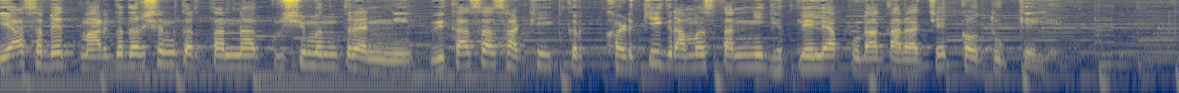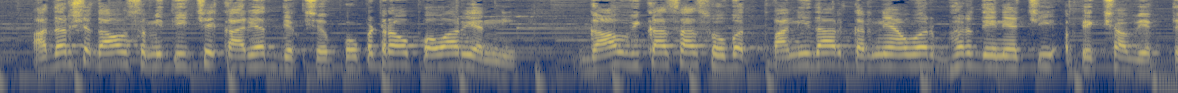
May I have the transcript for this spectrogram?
या सभेत मार्गदर्शन करताना कृषी मंत्र्यांनी विकासासाठी खडकी ग्रामस्थांनी घेतलेल्या पुढाकाराचे कौतुक केले. आदर्श गाव समितीचे कार्याध्यक्ष पोपटराव पवार यांनी गाव विकासासोबत पाणीदार करण्यावर भर देण्याची अपेक्षा व्यक्त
